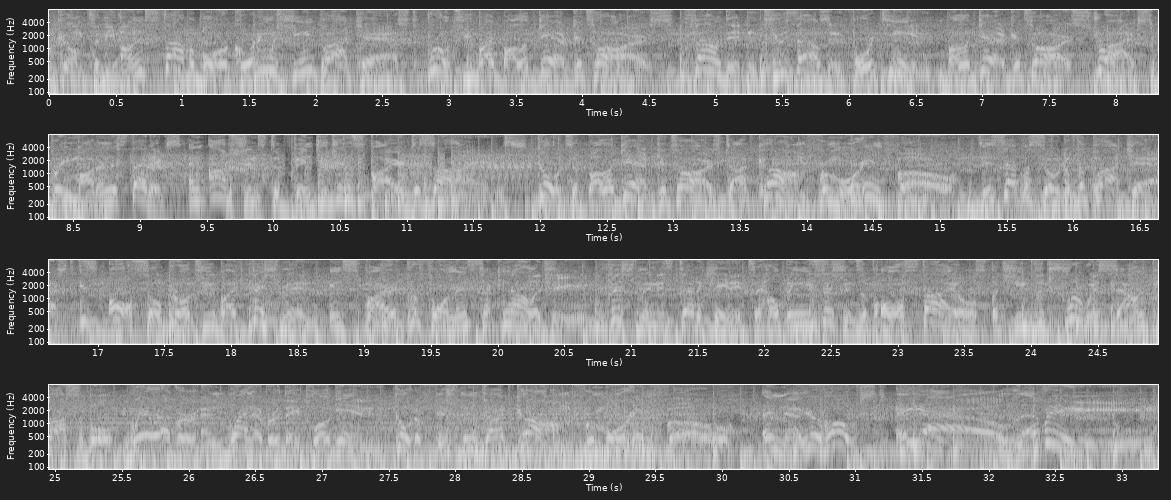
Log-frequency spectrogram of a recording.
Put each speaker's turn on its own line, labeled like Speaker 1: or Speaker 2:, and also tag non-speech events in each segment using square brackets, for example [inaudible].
Speaker 1: Welcome to the Unstoppable Recording Machine Podcast, brought to you by Balaguer Guitars. Founded in 2014, Balaguer Guitars strives to bring modern aesthetics and options to vintage-inspired designs. Go to balaguerguitars.com for more info. This episode of the podcast is also brought to you by Fishman, Inspired Performance Technology. Fishman is dedicated to helping musicians of all styles achieve the truest sound possible, wherever and whenever they plug in. Go to fishman.com for more info. And now your host, Eyal Levi.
